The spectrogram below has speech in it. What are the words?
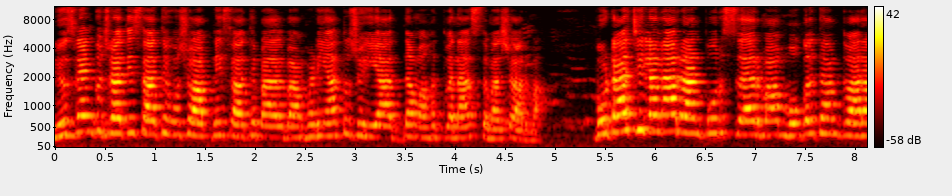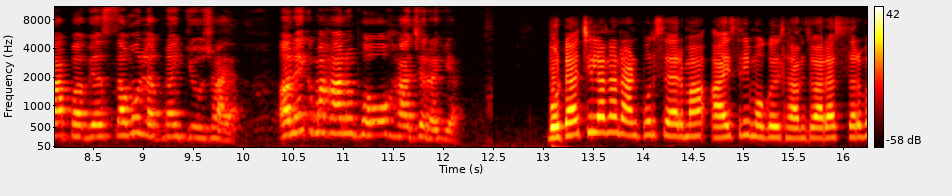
ન્યૂઝલેન્ડ ગુજરાતી સાથે હું છું આપની સાથે પાયલ બાંભણિયા. તો જોઈએ આજના મહત્વના સમાચારમાં. બોટાદ જિલ્લાના રાણપુર શહેરમાં મોગલધામ દ્વારા ભવ્ય સમૂહ લગ્ન યોજાયા. અનેક મહાનુભાવો હાજર રહ્યા. બોટાદ જિલ્લાના રાણપુર શહેરમાં આયશ્રી મોગલધામ દ્વારા સર્વ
